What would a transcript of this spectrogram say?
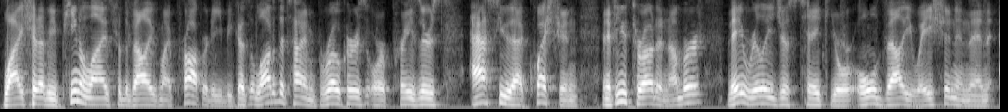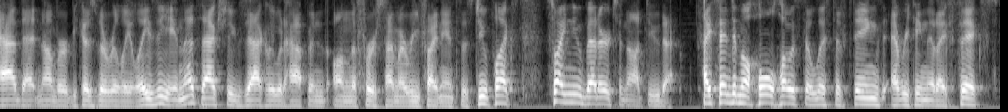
why should I be penalized for the value of my property? Because a lot of the time brokers or appraisers ask you that question and if you throw out a number, they really just take your old valuation and then add that number because they're really lazy. And that's actually exactly what happened on the first time I refinanced this duplex. So I knew better to not do that. I sent him a whole host, a list of things, everything that I fixed.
